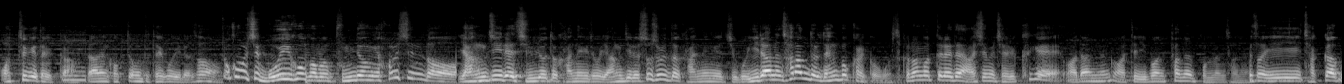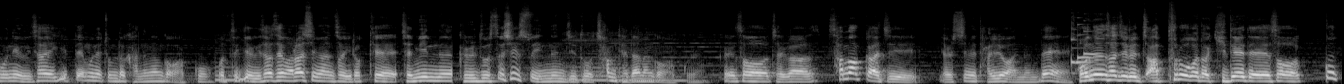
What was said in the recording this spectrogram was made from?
어떻게 될까라는 걱정도 되고 이래서 조금씩 모이고 가면 분명히 훨씬 더 양질의 진료도 가능해지고 양질의 수술도 가능해지고 일하는 사람들도 행복할 거고 그런 것들에 대한 아쉬움이 제일 크게 와닿는 것 같아요 이번 편을 보면서는 그래서 이 작가분이 의사이기 때문에 좀 더 가능한 것 같고 음. 어떻게 의사생활 하시면서 이렇게 재미있는 글도 쓰실 수 있는지도 음. 참 대단한 것 같고요 그래서 제가 3화까지 열심히 달려왔는데 저는 사실은 앞으로가 더 기대돼서 꼭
